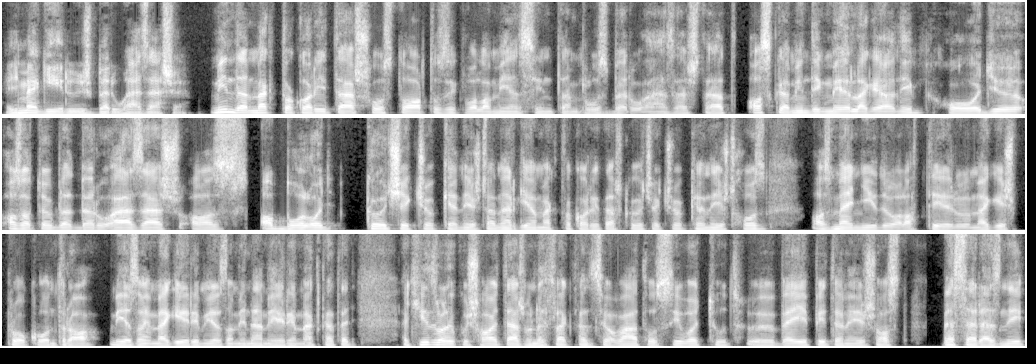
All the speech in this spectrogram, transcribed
egy megérős beruházása? Minden megtakarításhoz tartozik valamilyen szinten plusz beruházás. Tehát azt kell mindig mérlegelni, hogy az a többlet beruházás az abból, hogy költségcsökkenést, energia megtakarítás költségcsökkenést hoz, az mennyi idő alatt térül meg, és pro-kontra mi az, ami megéri, mi az, ami nem éri meg. Tehát egy, egy hidraulikus hajtásban egy frekvenciaváltó szivattyút beépíteni és azt beszerezni,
